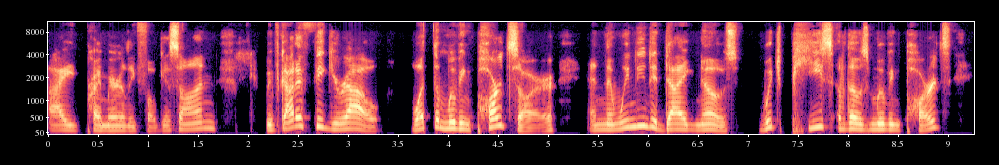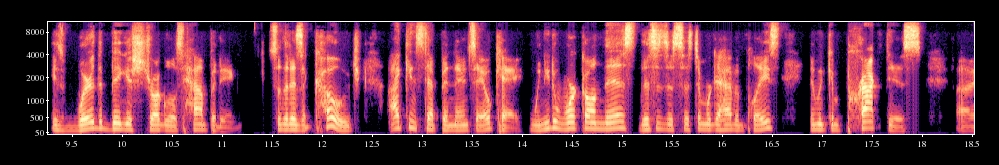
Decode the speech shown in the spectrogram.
I primarily focus on, we've got to figure out what the moving parts are. And then we need to diagnose which piece of those moving parts is where the biggest struggle is happening so that as a coach, I can step in there and say, okay, we need to work on this. This is a system we're going to have in place. Then we can practice uh,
